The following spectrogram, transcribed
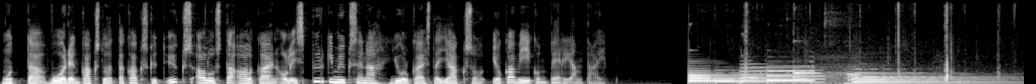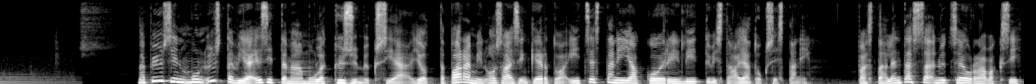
mutta vuoden 2021 alusta alkaen olisi pyrkimyksenä julkaista jakso joka viikon perjantai. Mä pyysin mun ystäviä esittämään mulle kysymyksiä, jotta paremmin osaisin kertoa itsestäni ja koiriin liittyvistä ajatuksistani. Vastailen tässä nyt seuraavaksi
